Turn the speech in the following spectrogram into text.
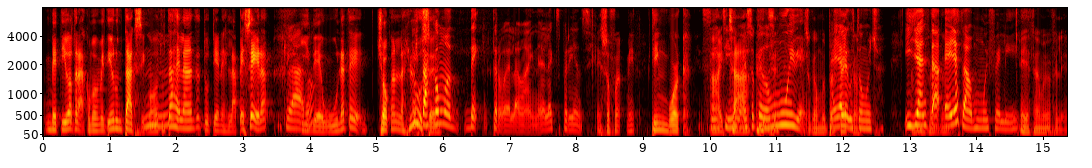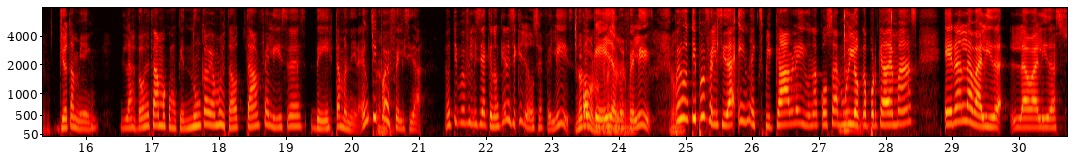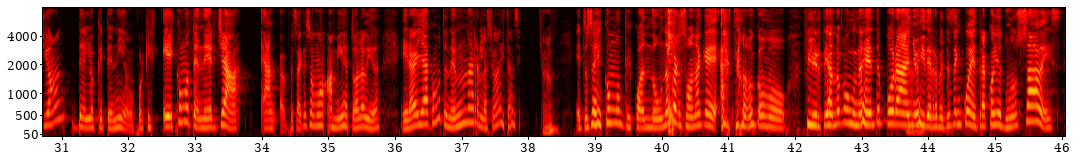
metido atrás, como metido en un taxi. Cuando tú estás adelante, tú tienes la pecera Claro. y de una te chocan las luces. Estás como dentro de la vaina, de la experiencia. Eso fue, mira, teamwork. Sí, Ahí está. eso quedó muy bien. Eso quedó muy A ella le perfecto. gustó mucho. Y ya Perfecto. ella estaba muy feliz. Ella estaba muy feliz. Yo también. Las dos estábamos como que nunca habíamos estado tan felices de esta manera. Es un tipo Claro. de felicidad. Es un tipo de felicidad que no quiere decir que yo no sea feliz No, no, o que ella no es feliz. Pero es un tipo de felicidad inexplicable y una cosa muy loca porque además era la, valida la validación de lo que teníamos. Porque es como tener ya, a pesar que somos amigas de toda la vida, era ya como tener una relación a distancia. Ah, Entonces es como que cuando una persona que ha estado como flirteando con una gente por años y de repente se encuentra, coño, tú no sabes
